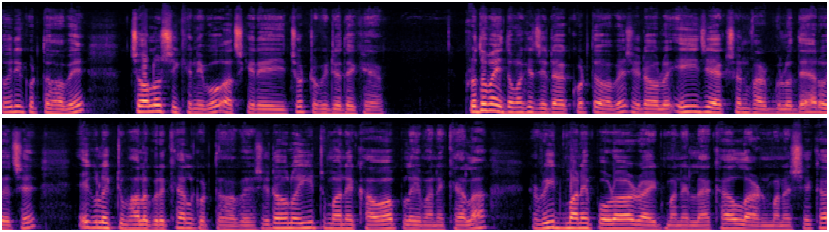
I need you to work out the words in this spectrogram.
তৈরি করতে হবে, চলো শিখে নিব আজকের এই ছোট্ট ভিডিও দেখে। প্রথমেই তোমাকে যেটা করতে হবে, সেটা হলো এই যে অ্যাকশন ভার্বগুলো দেয়া রয়েছে, এগুলো একটু ভালো করে খেয়াল করতে হবে। সেটা হলো ইট মানে খাওয়া প্লে মানে খেলা রিড মানে পড়া রাইট মানে লেখা লার্ন মানে শেখা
